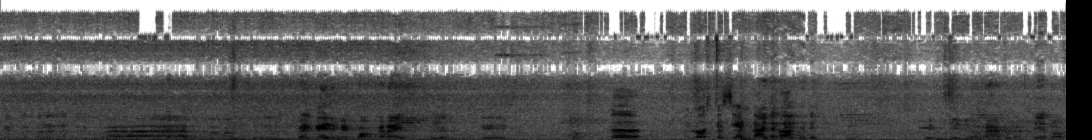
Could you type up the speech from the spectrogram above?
เก็บเงินตอนนั้นนาทีว่าไปไกลแต่ไม่กล้องกระไรเออเอ้ยเออ รถกระเสียงดัไปงทั้งก็เด็กเลยเป็นยืนอยู่ข้างหน้าคนน่ะเนี่ยรถ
